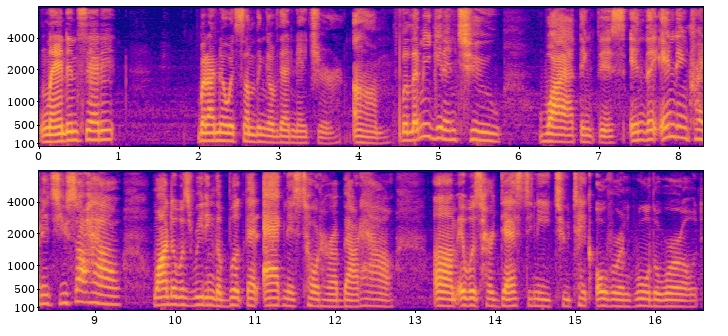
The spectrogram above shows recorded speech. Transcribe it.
Landon said it, but I know it's something of that nature. Um, but let me get into why I think this. In the ending credits, you saw how Wanda was reading the book that Agnes told her about how um, it was her destiny to take over and rule the world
